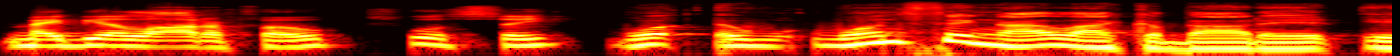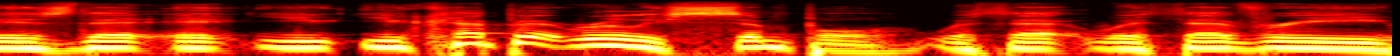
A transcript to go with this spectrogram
maybe a lot of folks. We'll see. What one thing I like about it is that it you you kept it really simple with that with every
